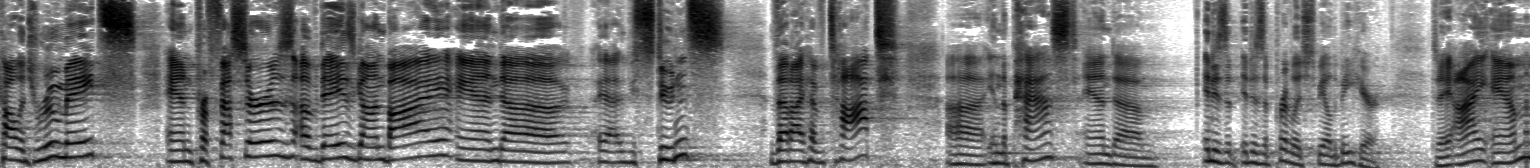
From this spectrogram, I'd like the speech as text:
college roommates and professors of days gone by and uh, uh, students that I have taught uh, in the past. And um, it, is a, it is a privilege to be able to be here today. I am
